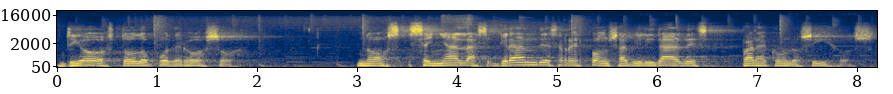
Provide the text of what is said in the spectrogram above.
Dios Todopoderoso, nos señalas grandes responsabilidades para con los hijos.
